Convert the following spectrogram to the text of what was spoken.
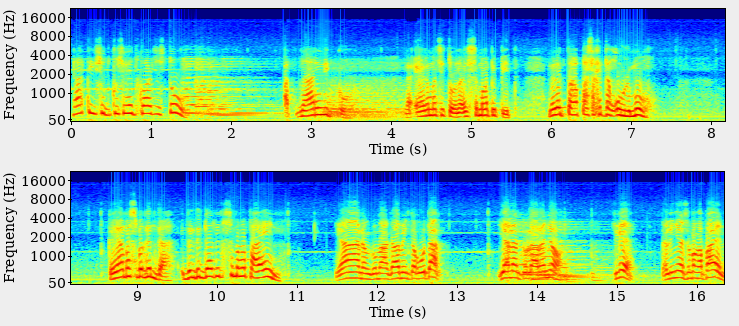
natisod ko sa headquarters to. At narinig ko na airmats ito ng isa sa mga pipit na nagpapasakit ng ulo mo. Kaya mas maganda, idagdag natin ito sa mga pain. Yan ang gumagamit ng utak. Yan ang tularan nyo. Sige, dali niya sa mga pain.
